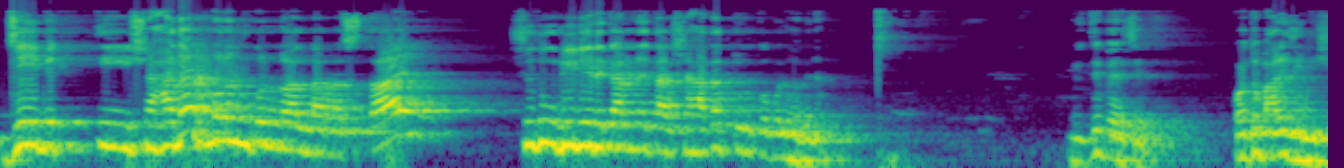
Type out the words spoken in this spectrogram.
যে ব্যক্তি শাহাদাত বরণ করল আল্লাহ রাস্তায়, শুধু ঋণের কারণে তার শাহাদাতটুকু কবল হবে না। বুঝতে পেরেছেন? কত ভারী জিনিস।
